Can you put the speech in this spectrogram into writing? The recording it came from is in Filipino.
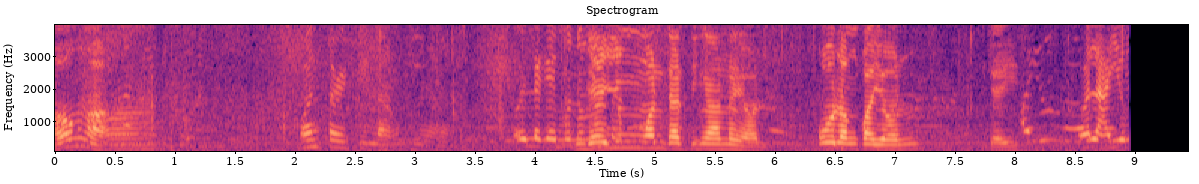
Oo nga. 130 lang. O ilagay mo naman Hindi, yung 130 nga na yon, kulang pa yon. Okay? Wala, yung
